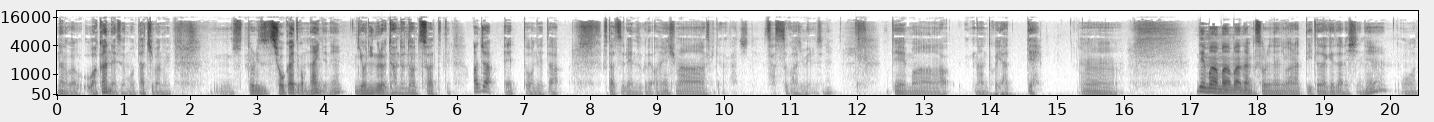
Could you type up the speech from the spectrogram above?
なのかわかんないですよ。もう立場の、一人ずつ紹介とかもないんでね。4人ぐらいがダンドンドンと座ってて、あ、じゃあ、えっと、ネタ、2つ連続でお願いします。みたいな感じで、早速始めるんですね。で、まあ、なんとかやって、うん。で、まあまあまあ、なんかそれなりに笑っていただけたりしてね、終わっ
